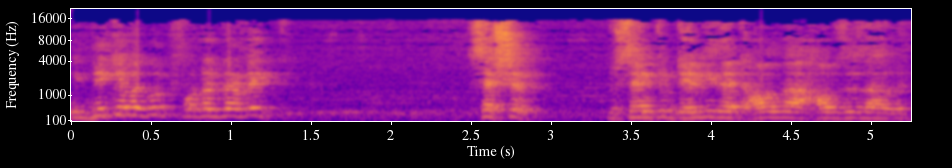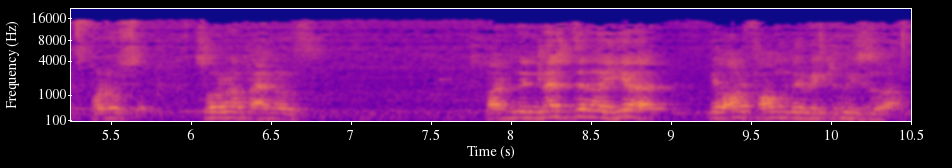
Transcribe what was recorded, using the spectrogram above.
It became a good photographic session to send to Delhi that all the houses are with solar panels. But in less than a year, they all found their way to Mizoram.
